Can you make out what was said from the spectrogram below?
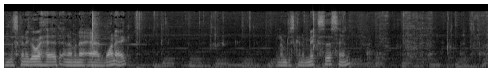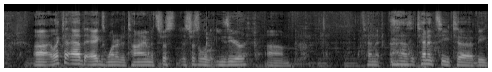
I'm just going to go ahead and I'm going to add one egg. And I'm just going to mix this in. Uh, I like to add the eggs one at a time. It's just it's just a little easier. Um, ten, has a tendency to be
